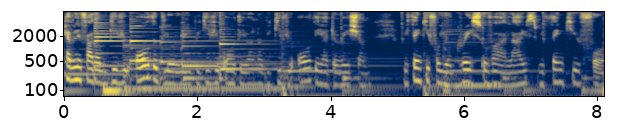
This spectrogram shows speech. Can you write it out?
Heavenly Father, we give you all the glory, we give you all the honor, we give you all the adoration. We thank you for your grace over our lives. We thank you for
